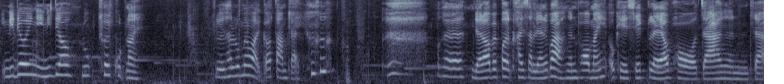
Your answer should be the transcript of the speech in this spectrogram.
อีกนิดเดียวอีกนิดเดียว ลูกช่วยขุดหน่อย หรือถ้าลูกไม่ไหวก็ตามใจ โอเค เดี๋ยวเราไปเปิดใครสัตว์เลี้ยงดีกว่า เงินพอไหม โอเค เช็คแล้วพอจ้าเงินจ้า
